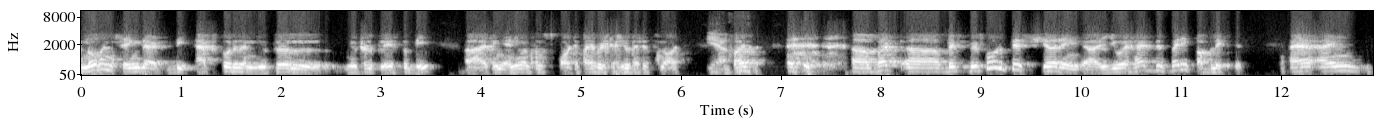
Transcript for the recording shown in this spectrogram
No one's saying that the App Store is a neutral neutral place to be. Uh, I think anyone from Spotify will tell you that it's not. Yeah. But uh, but uh, before this hearing, uh, you had this very public pitch and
